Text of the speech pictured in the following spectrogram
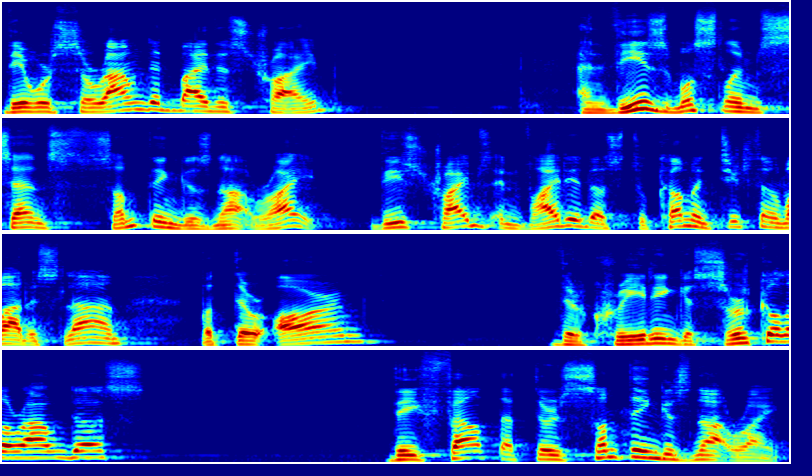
They were surrounded by this tribe, and these Muslims sensed something is not right. These tribes invited us to come and teach them about Islam, but they're armed, they're creating a circle around us. They felt that there's something is not right.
